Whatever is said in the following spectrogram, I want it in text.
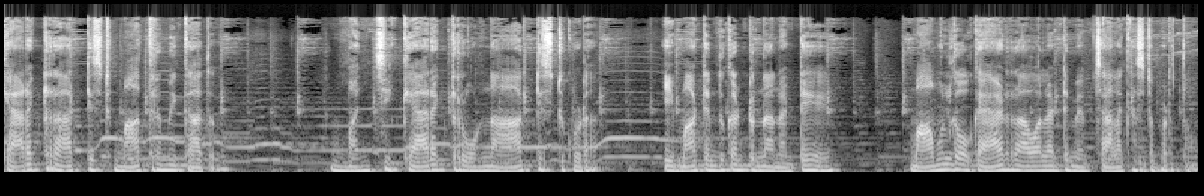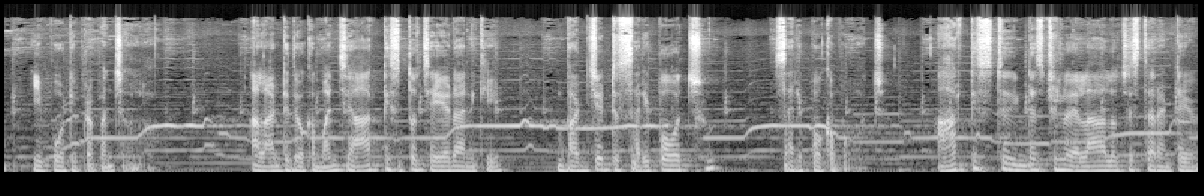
క్యారెక్టర్ ఆర్టిస్ట్ మాత్రమే కాదు మంచి క్యారెక్టర్ ఉన్న ఆర్టిస్ట్ కూడా ఈ మాట ఎందుకంటున్నానంటే మామూలుగా ఒక యాడ్ రావాలంటే మేము చాలా కష్టపడతాం ఈ పోటీ ప్రపంచంలో. అలాంటిది ఒక మంచి ఆర్టిస్ట్తో చేయడానికి బడ్జెట్ సరిపోవచ్చు సరిపోకపోవచ్చు. ఆర్టిస్ట్ ఇండస్ట్రీలో ఎలా ఆలోచిస్తారంటే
